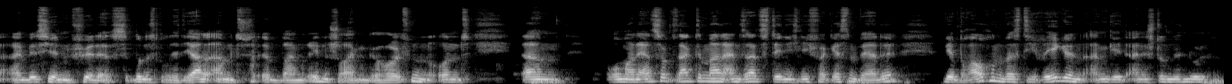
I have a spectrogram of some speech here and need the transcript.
ein bisschen für das Bundespräsidialamt äh, beim Redenschreiben geholfen. Und ähm, Roman Herzog sagte mal einen Satz, den ich nicht vergessen werde. Wir brauchen, was die Regeln angeht, eine Stunde Null.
